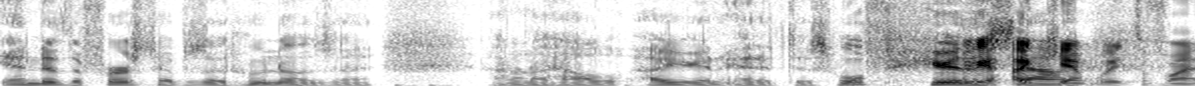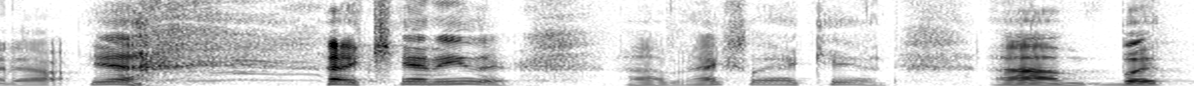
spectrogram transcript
end of the first episode. Who knows? I, I don't know how how you're going to edit this. We'll figure this I out. I can't wait to find out. Yeah, I can't either. Um, actually, I can. Um, but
